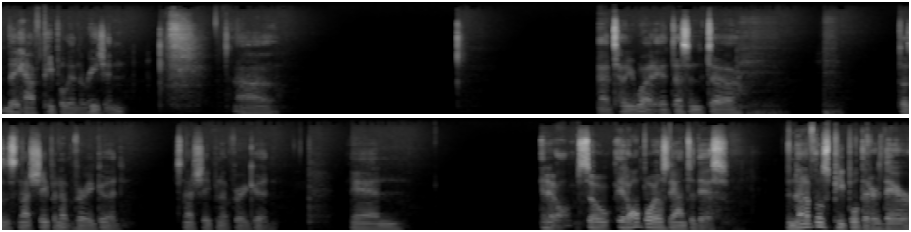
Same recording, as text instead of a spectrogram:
they have people in the region. Uh, I tell you what, it doesn't uh, does it's not shaping up very good. It's not shaping up very good, and and it all so it all boils down to this: none of those people that are there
